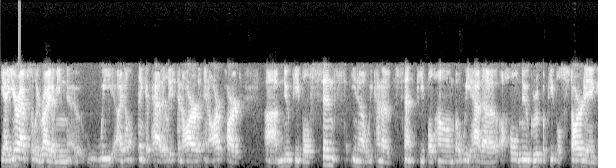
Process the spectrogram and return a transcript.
Yeah, you're absolutely right. I mean, we I don't think have had at least in our in our part um, new people since you know we kind of sent people home, but we had a, a whole new group of people starting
